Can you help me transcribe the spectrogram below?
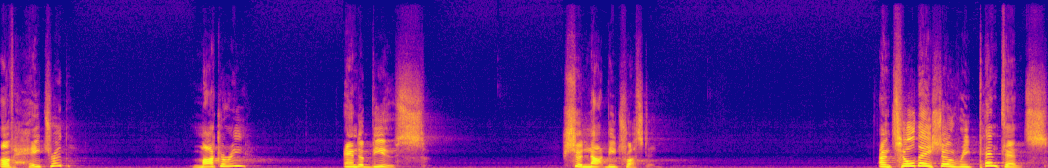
of hatred, mockery, and abuse should not be trusted. Until they show repentance,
